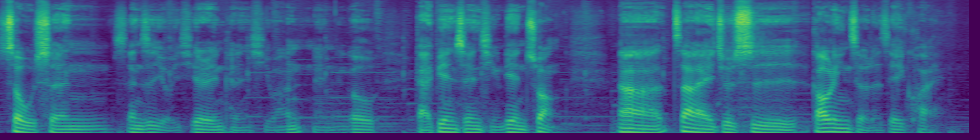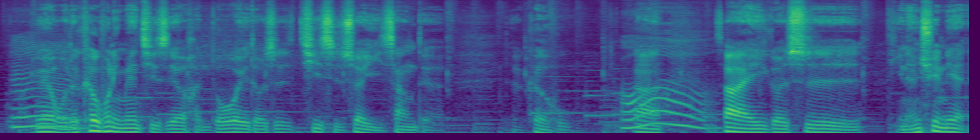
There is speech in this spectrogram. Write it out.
瘦身，甚至有一些人可能喜欢能够改变身形、练壮。那再来就是高龄者的这一块，因为我的客户里面其实有很多位都是七十岁以上的的客户。那再来一个是。体能训练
